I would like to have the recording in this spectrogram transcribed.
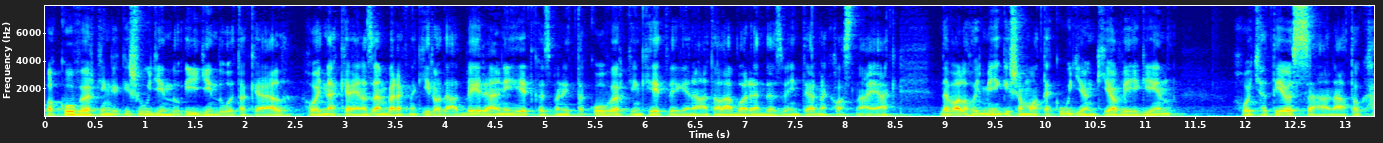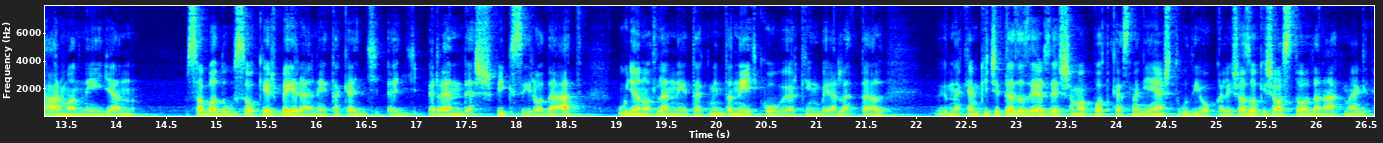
a coworkingek is úgy indul, így indultak el, hogy ne kelljen az embereknek irodát bérelni, hétközben itt a coworking, hétvégén általában rendezvénytérnek használják. De valahogy mégis a matek úgy jön ki a végén, hogyha ti összeállnátok hárman, négyen szabadúszók, és bérelnétek egy, egy rendes fix irodát, ugyanott lennétek, mint a négy coworking bérlettel. Nekem kicsit ez az érzésem a podcast, meg ilyen stúdiókkal is. Azok is azt oldanák meg,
